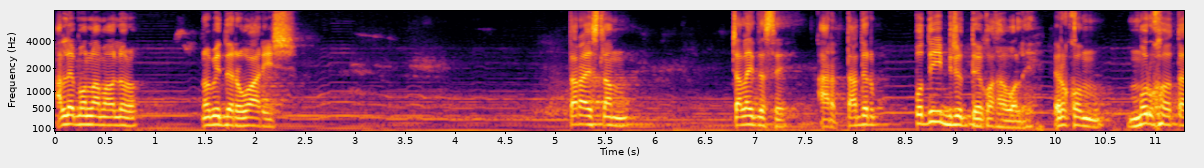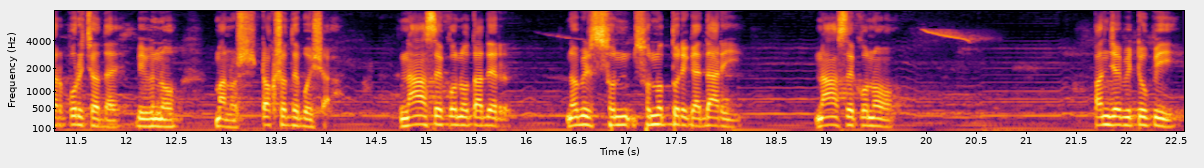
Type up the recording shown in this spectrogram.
আলেম ওলামা হলো নবীদের ওয়ারিস তারা ইসলাম চালাইতেছে আর তাদের প্রতি বিরুদ্ধে কথা বলে। এরকম মূর্খতার পরিচয় দেয় বিভিন্ন মানুষ টকশতে বৈশা। না আছে কোনো তাদের নবীর সুন- সুন্নত তরিকায় দাড়ি। না আছে কোনো পাঞ্জাবি টুপি।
